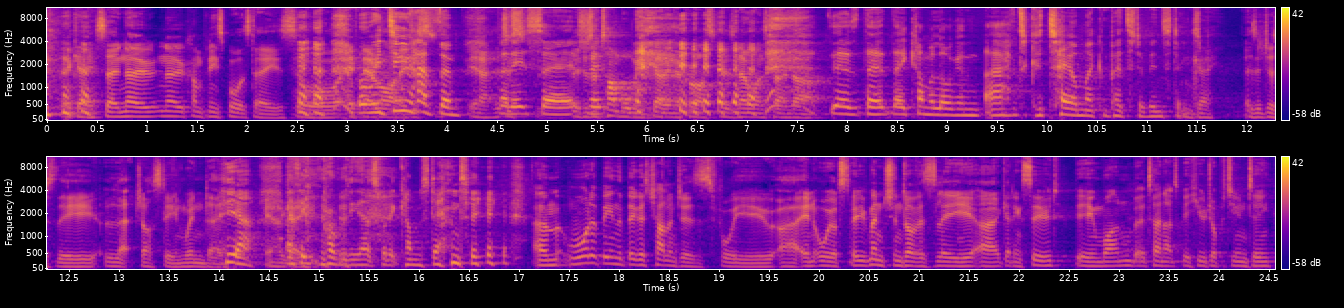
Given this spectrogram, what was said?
okay, so no no company sports days. Or well, we do have them, yeah, but just, it's uh, there's just a tumbleweed going across because no one's turned up. They, they come along and I have to curtail my competitive instincts. Okay. Is it just the let Justine win day? Yeah, yeah okay. I think probably that's what it comes down to. um, what have been the biggest challenges for you uh, in all your? So you've mentioned obviously uh, getting sued being one, but it turned out to be a huge opportunity.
